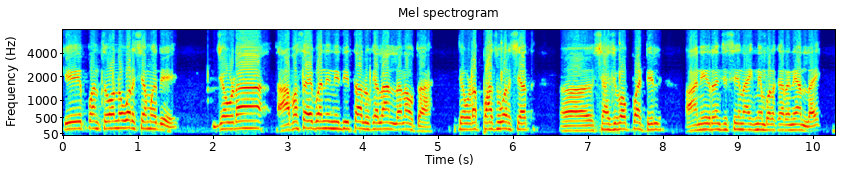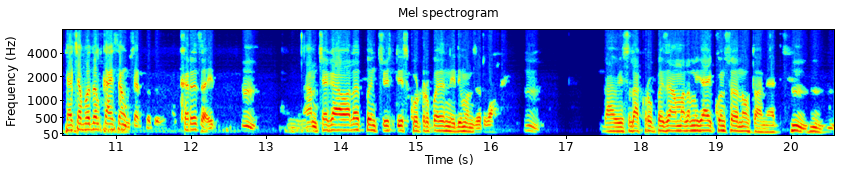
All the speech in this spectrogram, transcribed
की पंचावन्न वर्षामध्ये जेवढा आबासाहेबांनी निधी तालुक्याला आणला नव्हता तेवढा पाच वर्षात शहाजीबाब पाटील आणि रणजितसिंह नाईक निंबाळकरांनी आणलाय. त्याच्याबद्दल काय सांगू शकता तुम्ही? खरंच आहे. आमच्या गावाला पंचवीस तीस कोटी रुपयाचा निधी मंजूर झाला हम्म. दहा वीस लाख रुपयाचा आम्हाला म्हणजे ऐकून सुद्धा नव्हतं आम्ही आधी.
